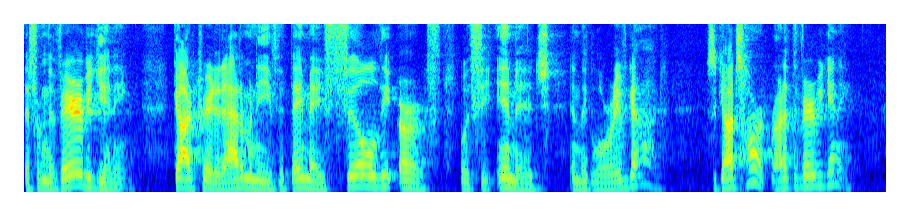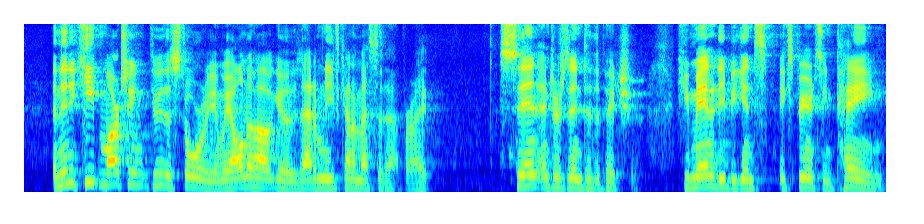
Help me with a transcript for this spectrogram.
That from the very beginning, God created Adam and Eve that they may fill the earth with the image and the glory of God. It's God's heart right at the very beginning. And then you keep marching through the story, and we all know how it goes. Adam and Eve kind of mess it up, right? Sin enters into the picture humanity begins experiencing pain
